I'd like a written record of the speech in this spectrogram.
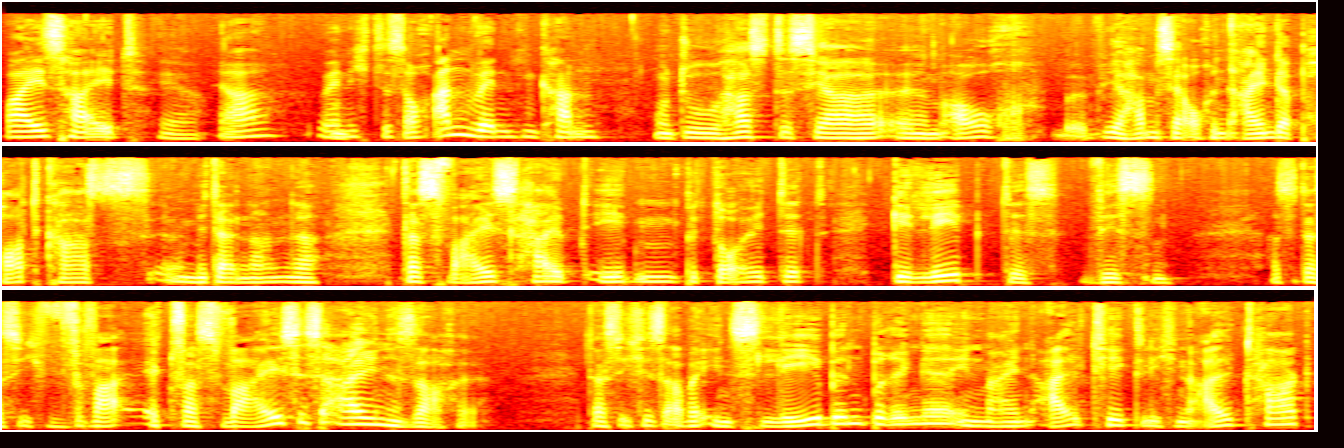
Weisheit, ja, ja wenn ich das auch anwenden kann. Und du hast es ja ähm, auch, wir haben es ja auch in einem der Podcasts äh, miteinander, dass Weisheit eben bedeutet gelebtes Wissen. Also, dass ich etwas weiß, ist eine Sache. Dass ich es aber ins Leben bringe, in meinen alltäglichen Alltag,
